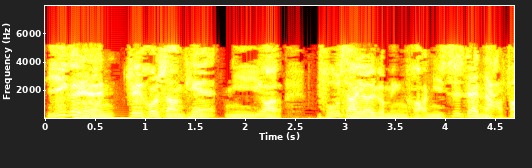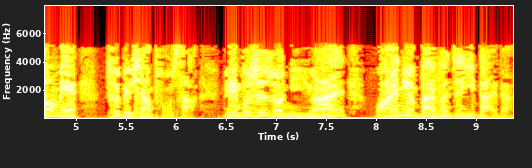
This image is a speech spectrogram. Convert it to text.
一个人最后上天，你要菩萨要有一个名号，你是在哪方面特别像菩萨，并不是说你原完全百分之一百的，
